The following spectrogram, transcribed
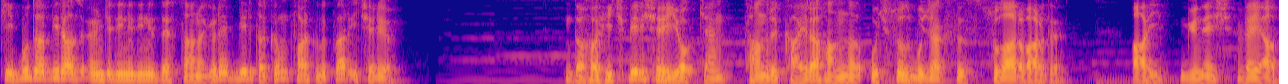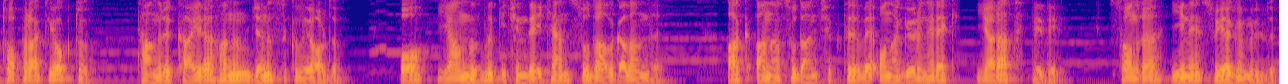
ki bu da biraz önce dinlediğiniz destana göre bir takım farklılıklar içeriyor. Daha hiçbir şey yokken Tanrı Kayra Han'la uçsuz bucaksız sular vardı. Ay, güneş veya toprak yoktu. Tanrı Kayra Han'ın canı sıkılıyordu. O yalnızlık içindeyken su dalgalandı. Ak ana sudan çıktı ve ona görünerek yarat dedi. Sonra yine suya gömüldü.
